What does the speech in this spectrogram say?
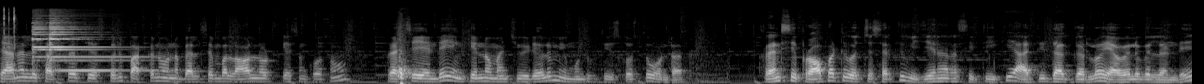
ఛానల్ని సబ్స్క్రైబ్ చేసుకొని పక్కన ఉన్న బెల్ సింబల్ ఆల్ నోటిఫికేషన్ కోసం ప్రెస్ చేయండి. ఇంకెన్నో మంచి వీడియోలు మీ ముందుకు తీసుకొస్తూ ఉంటాను. ఫ్రెండ్స్ ఈ ప్రాపర్టీ వచ్చేసరికి విజయనగరం సిటీకి అతి దగ్గరలో అవైలబుల్ అండి.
